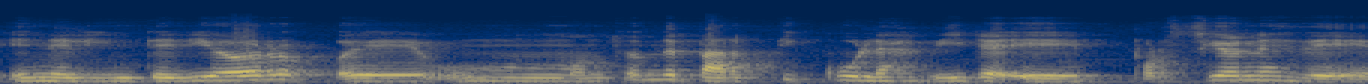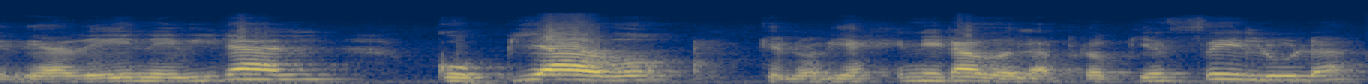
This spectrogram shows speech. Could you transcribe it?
en el interior eh, un montón de partículas, eh, porciones de, ADN viral copiado, que lo había generado la propia célula,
